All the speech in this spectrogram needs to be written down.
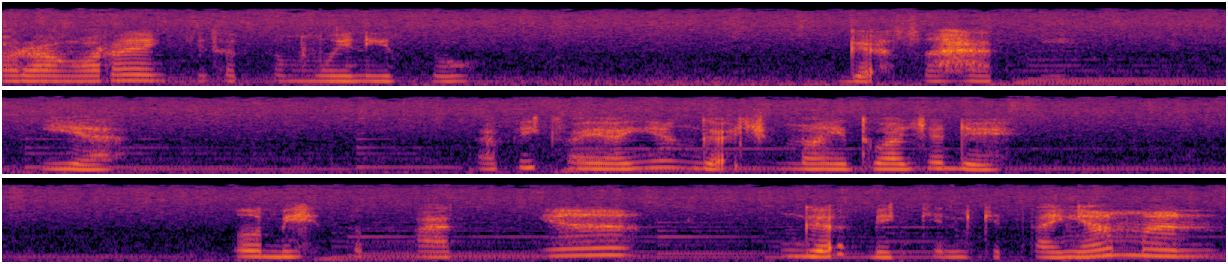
orang-orang yang kita temuin itu gak sehati. Iya. Tapi kayaknya nggak cuma itu aja deh. Lebih tepatnya nggak bikin kita nyaman.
